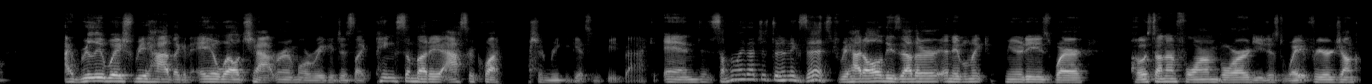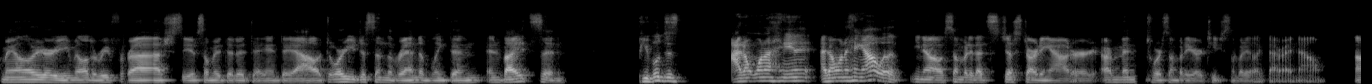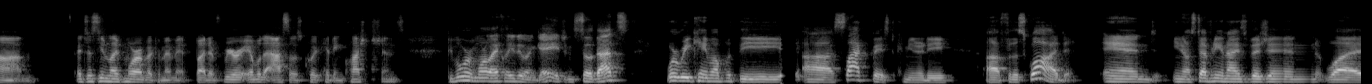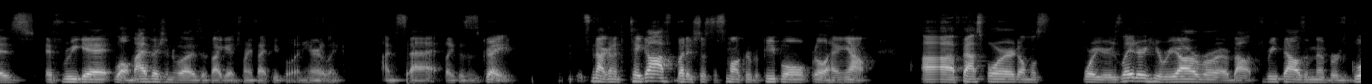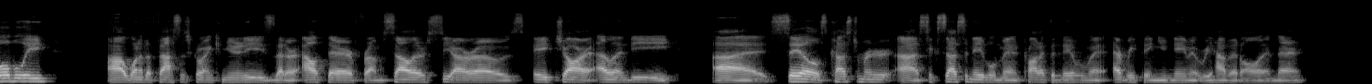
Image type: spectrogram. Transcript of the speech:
I really wish we had like an AOL chat room where we could just like ping somebody, ask a question, we could get some feedback. And something like that just didn't exist. We had all these other enablement communities where post on a forum board. You just wait for your junk mail or your email to refresh, see if somebody did it day in, day out, or you just send the random LinkedIn invites and people just I don't want to hang I don't want to hang out with, you know, somebody that's just starting out or, or mentor somebody or teach somebody like that right now. Um, it just seemed like more of a commitment. But if we were able to ask those quick hitting questions, people were more likely to engage. And so that's where we came up with the uh, Slack based community uh, for the squad and you know stephanie and i's vision was if we get well my vision was if i get 25 people in here like i'm set. Like this is great. It's not going to take off but it's just a small group of people. We'll hang out. Uh, fast forward almost four years later here we are. We're about 3000 members globally. Uh, one of the fastest growing communities that are out there from sellers cros hr l&d uh, sales customer uh, success enablement product enablement everything you name it we have it all in there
